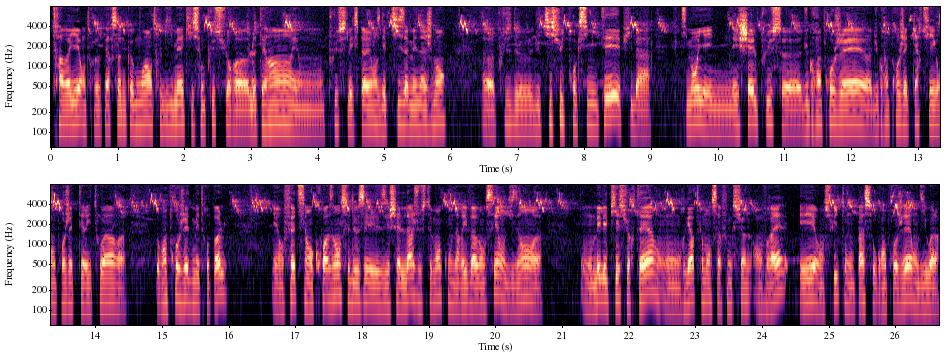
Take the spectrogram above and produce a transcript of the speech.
travailler entre personnes comme moi, entre guillemets, qui sont plus sur euh, le terrain et ont plus l'expérience des petits aménagements, euh, plus du tissu de proximité. Et puis, bah, effectivement, il y a une échelle plus du grand projet, du grand projet de quartier, grand projet de territoire, grand projet de métropole. Et en fait, c'est en croisant ces deux échelles-là, justement, qu'on arrive à avancer en disant... on met les pieds sur terre, on regarde comment ça fonctionne en vrai, et ensuite on passe au grand projet, on dit voilà,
